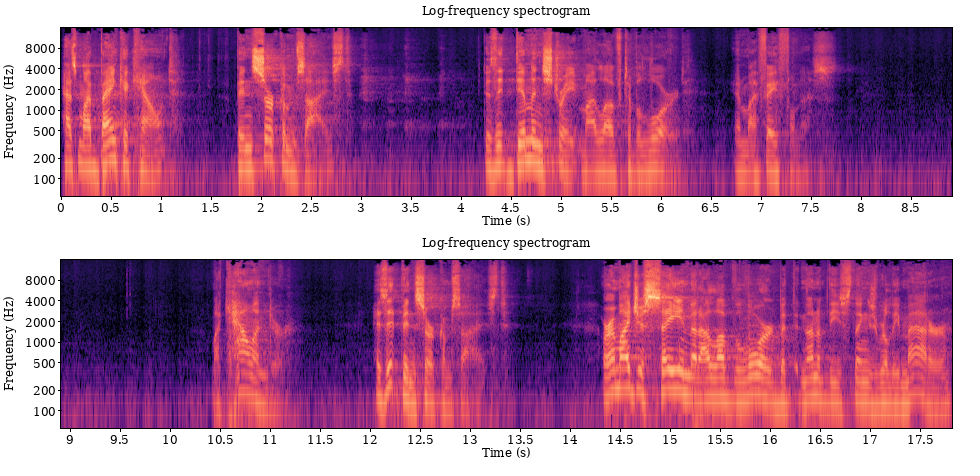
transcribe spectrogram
Has my bank account been circumcised? Does it demonstrate my love to the Lord and my faithfulness? My calendar, has it been circumcised? Or am I just saying that I love the Lord, but that none of these things really matter,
